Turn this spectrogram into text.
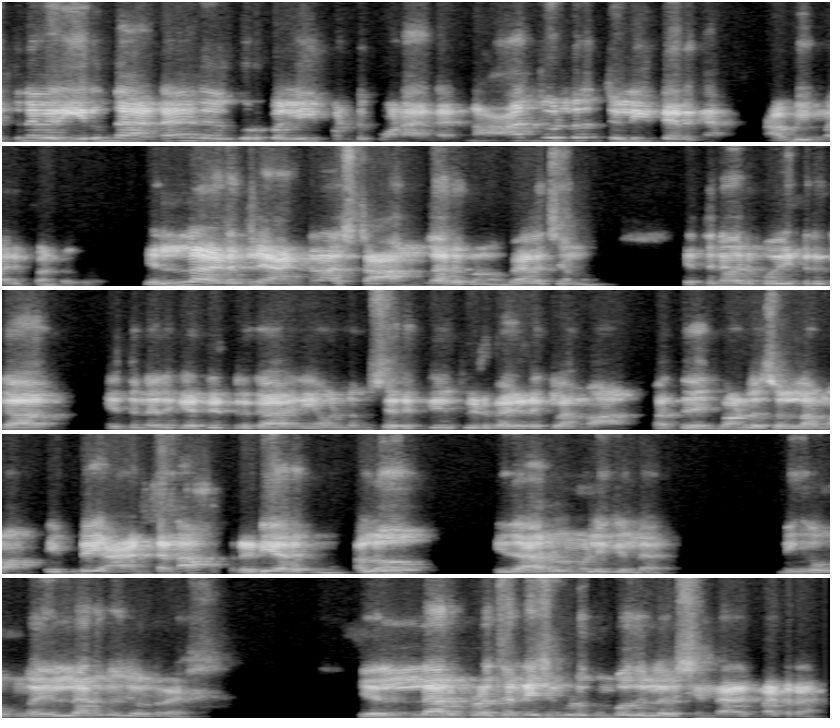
எத்தனை பேர் இருந்தா என்ன குரூப்பை லீவ் பண்ணிட்டு போனா என்ன நான் சொல்றது சொல்லிக்கிட்டே இருக்கேன் அப்படி மாதிரி பண்றது. எல்லா இடத்துலயும் ஆண்டனா ஸ்ட்ராங்கா இருக்கணும் வேலை செய்யணும். எத்தனை பேர் போயிட்டு இருக்கா எத்தனை பேர் கேட்டுட்டு இருக்கா எவ்வளவு நிமிஷம் இருக்கு ஃபீட்பேக் எடுக்கலாமா பத்து பவுண்ட்ல சொல்லலாமா இப்படி ஆண்டனா ரெடியா இருக்கணும். ஹலோ இது அருள்மொழிக்கு இல்ல. நீங்க உங்க எல்லாருக்கும் சொல்றேன். எல்லாரும் ப்ரெசன்டேஷன் கொடுக்கும்போது உள்ள விஷயம் நான் மாட்டுறேன்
